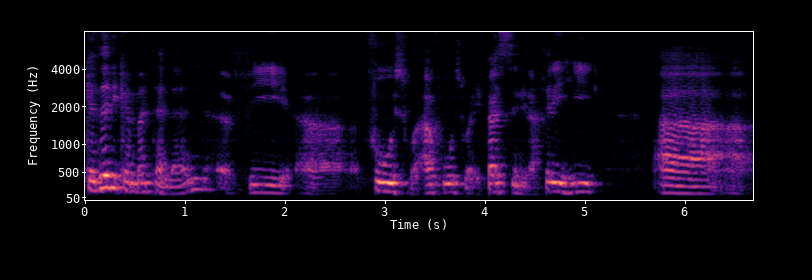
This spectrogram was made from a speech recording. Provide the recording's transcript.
كذلك مثلا في آه، فوس وأفوس وافاسن إلى آخره آه،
